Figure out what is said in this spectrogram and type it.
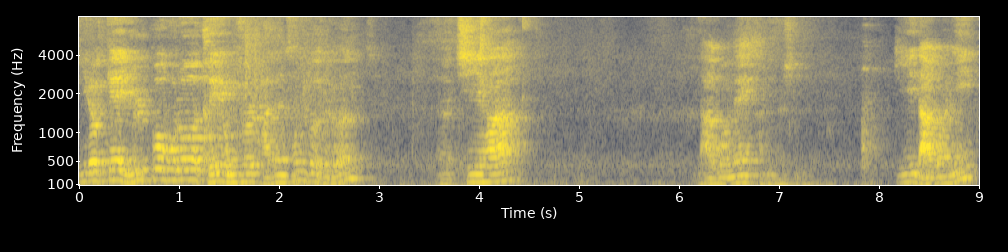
이렇게 율법으로 죄 용서를 받은 성도들은 어, 지하 낙원에 가는 것입니다. 이 낙원이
